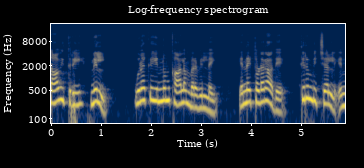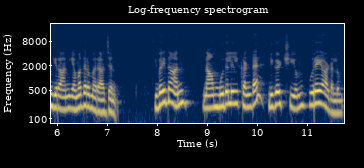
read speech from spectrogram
சாவித்ரி நில். உனக்கு இன்னும் காலம் வரவில்லை. என்னை தொடராதே. திரும்பிச் செல் என்கிறான் யமதர்மராஜன். இவைதான் நாம் முதலில் கண்ட நிகழ்ச்சியும் உரையாடலும்.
